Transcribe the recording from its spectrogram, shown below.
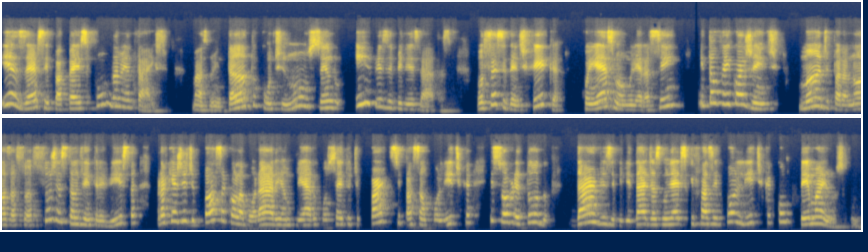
e exercem papéis fundamentais mas, no entanto, continuam sendo invisibilizadas. Você se identifica? Conhece uma mulher assim? Então vem com a gente. Mande para nós a sua sugestão de entrevista para que a gente possa colaborar e ampliar o conceito de participação política e, sobretudo, dar visibilidade às mulheres que fazem política com P maiúsculo.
